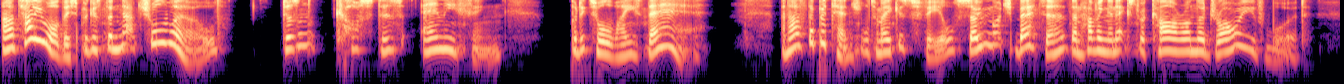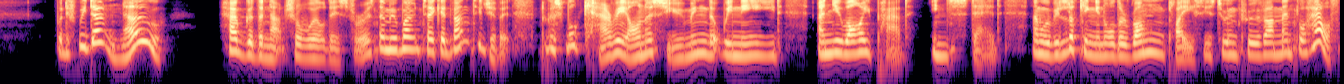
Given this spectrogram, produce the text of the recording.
And I'll tell you all this because the natural world doesn't cost us anything, but it's always there and has the potential to make us feel so much better than having an extra car on the drive would. But if we don't know how good the natural world is for us, then we won't take advantage of it because we'll carry on assuming that we need a new iPad instead, and we'll be looking in all the wrong places to improve our mental health.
